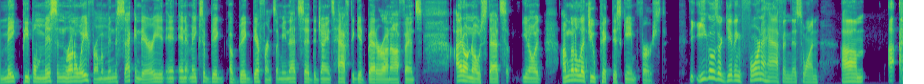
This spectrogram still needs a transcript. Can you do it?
make people miss and run away from them in the secondary, and, and it makes a big a big difference. I mean, that said, the Giants have to get better on offense. I don't know stats you know, I'm going to let you pick this game first. The Eagles are giving four and a half in this one. Um, I,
